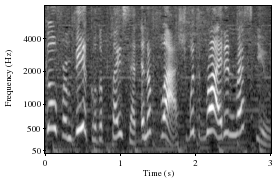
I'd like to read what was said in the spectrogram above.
Go from vehicle to playset in a flash with Ride and Rescue.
